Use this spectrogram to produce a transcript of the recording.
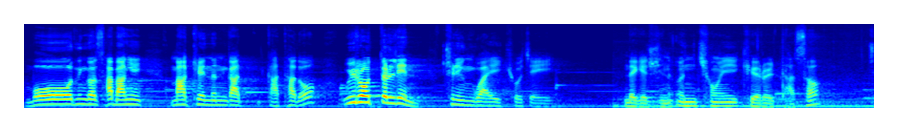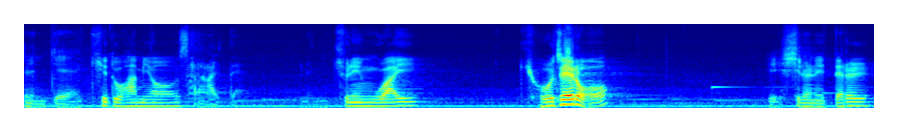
모든 것 사방이 막혀 있는 것 같아도 위로 뚫린 주님과의 교제의 내게 주신 은총의 기회를 타서 주님께 기도하며 살아갈 때 주님과의 교제로 이 시련의 때를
